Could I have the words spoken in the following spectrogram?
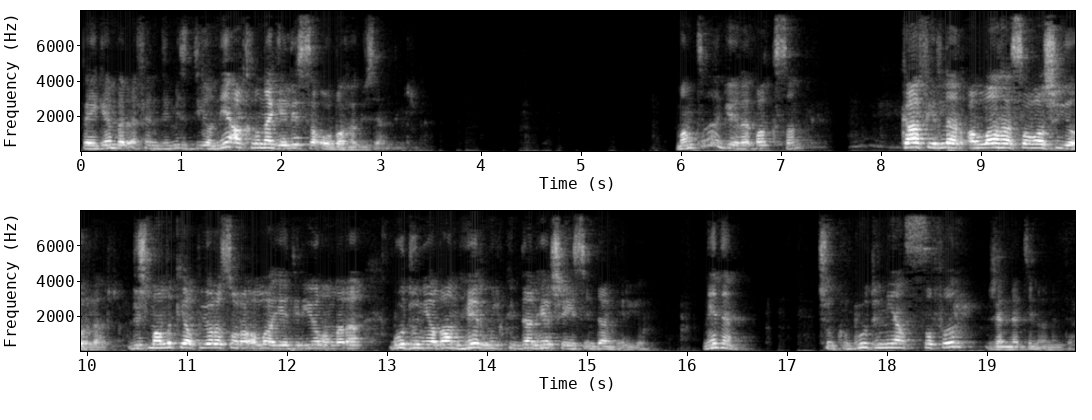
Peygamber Efendimiz diyor ne aklına gelirse o daha güzeldir. Mantığa göre baksan kafirler Allah'a savaşıyorlar. Düşmanlık yapıyorlar sonra Allah yediriyor onlara bu dünyadan her mülkünden her şeysinden veriyor. Neden? Çünkü bu dünya sıfır cennetin önünde.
